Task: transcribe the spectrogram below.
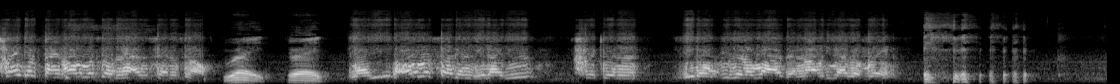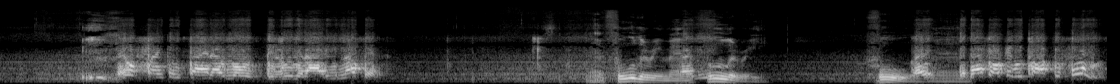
Frankenstein all of a sudden has now. Right. Right. You know what I mean? All of a sudden, you know what I mean? Freaking, you know, Wizard of Oz, and now he has a brain. You know, Frankenstein has no Illuminati, nothing. Man, foolery, man. Foolery. Fool, Right? But man. that's how people talk to fools.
